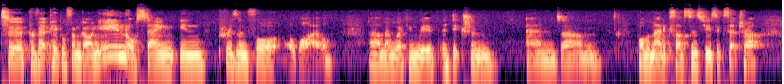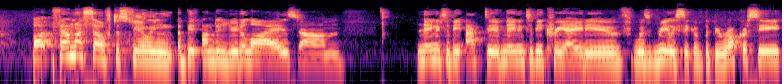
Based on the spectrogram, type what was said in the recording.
to prevent people from going in or staying in prison for a while um, and working with addiction and um, problematic substance use, etc. But found myself just feeling a bit underutilized, um, needing to be active, needing to be creative, was really sick of the bureaucracy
